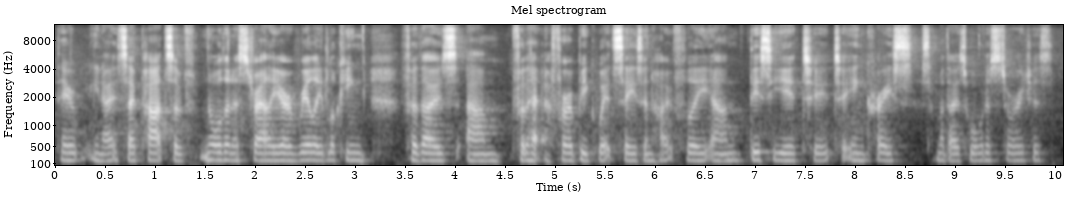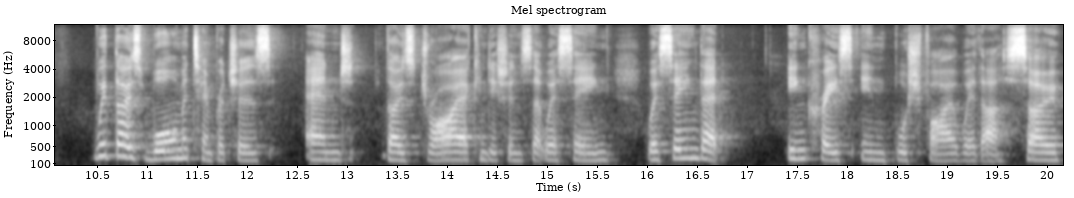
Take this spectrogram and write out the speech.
they're you know so parts of northern Australia are really looking for those um, for that for a big wet season. Hopefully um, this year to to increase some of those water storages. With those warmer temperatures and those drier conditions that we're seeing, we're seeing that increase in bushfire weather. So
